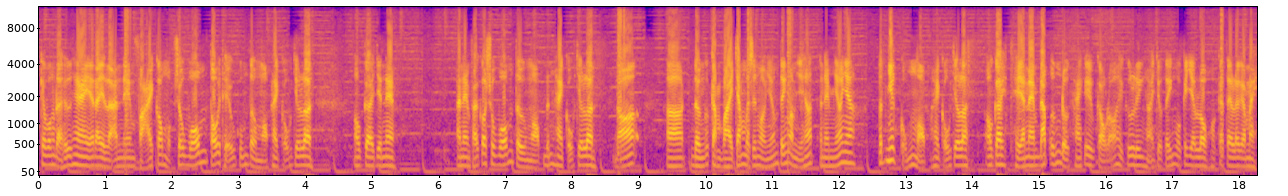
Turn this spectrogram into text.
Cái vấn đề thứ hai ở đây là anh em phải có một số vốn tối thiểu cũng từ một hai củ trở lên. Ok cho anh em. Anh em phải có số vốn từ 1 đến hai củ trở lên. Đó à, đừng có cầm vài trăm mà xin vào nhóm tiếng làm gì hết anh em nhớ nhá ít nhất cũng một hai củ trở lên. Ok thì anh em đáp ứng được hai cái yêu cầu đó thì cứ liên hệ cho tiến qua cái zalo hoặc cái telegram này.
